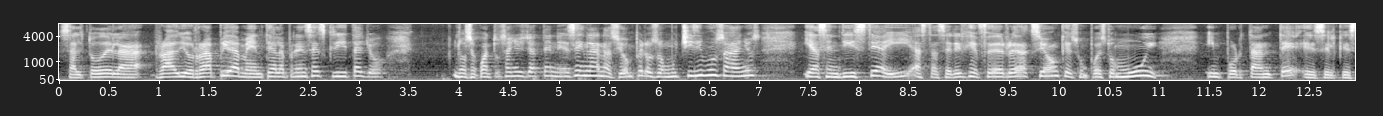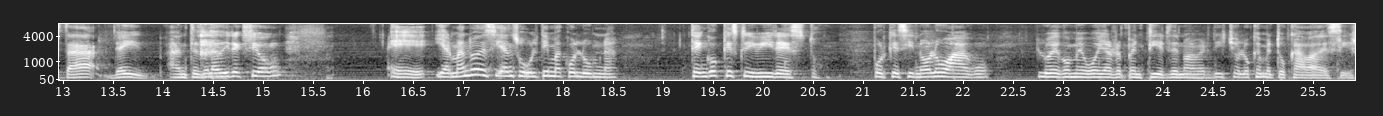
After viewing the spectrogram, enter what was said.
saltó de la radio rápidamente a la prensa escrita. Yo no sé cuántos años ya tenés en la Nación, pero son muchísimos años y ascendiste ahí hasta ser el jefe de redacción, que es un puesto muy importante, es el que está ahí, antes de la dirección. Eh, y Armando decía en su última columna, tengo que escribir esto, porque si no lo hago, luego me voy a arrepentir de no haber dicho lo que me tocaba decir.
